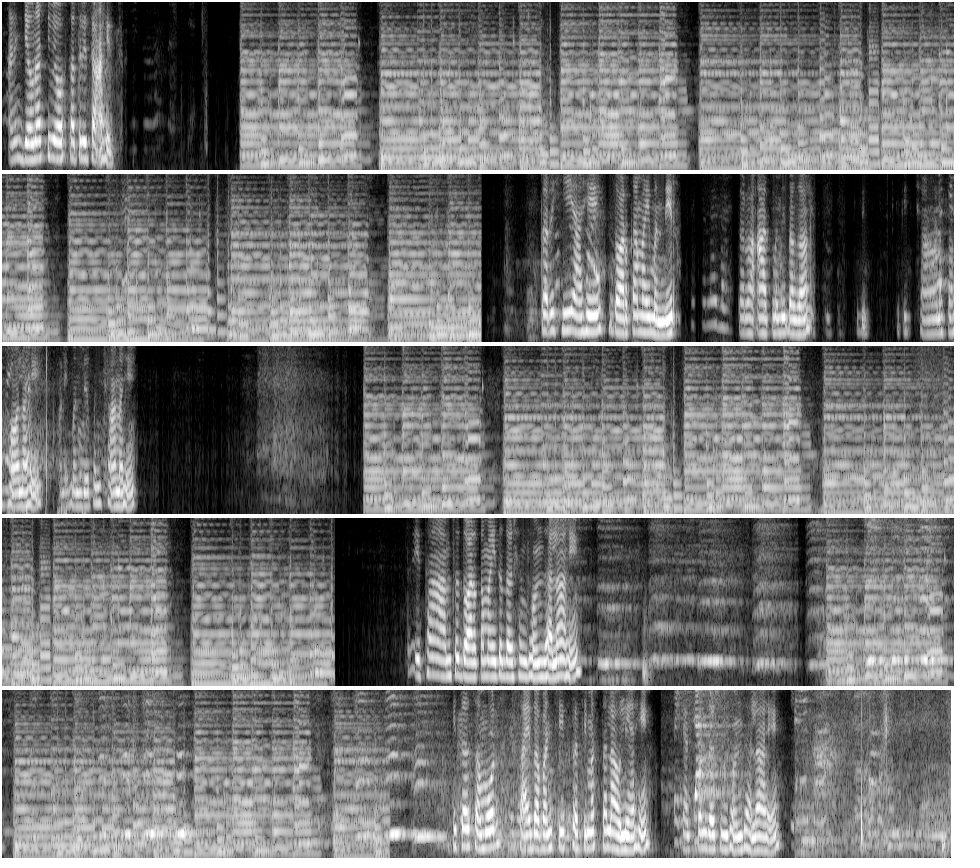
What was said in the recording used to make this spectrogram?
आणि जेवणाची व्यवस्था तर इथं आहेच. तर ही आहे द्वारकामाई मंदिर. तर आतमध्ये बघा किती किती छान असा हॉल आहे आणि मंदिर पण छान आहे. तर इथं आमचं द्वारकामाईचं दर्शन घेऊन झालं आहे. तिथं समोर साईबाबांची एक प्रतिमास्था लावली आहे. त्याचं पण दर्शन घेऊन झालं आहे.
